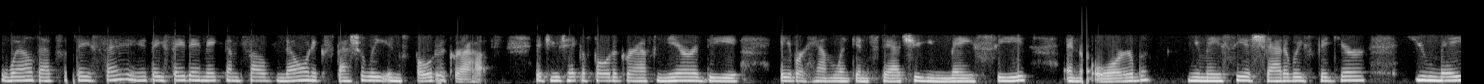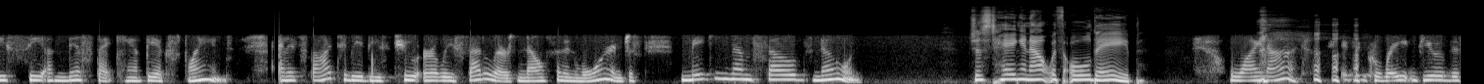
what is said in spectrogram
Well, that's what they say. They say they make themselves known, especially in photographs. If you take a photograph near the Abraham Lincoln statue, you may see an orb. You may see a shadowy figure. You may see a mist that can't be explained. And it's thought to be these two early settlers, Nelson and Warren, just making themselves known. Just hanging out with old Abe. Why not? it's a great view of the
